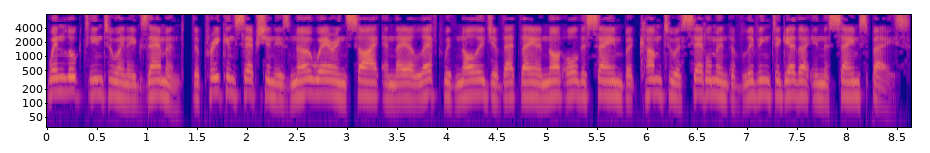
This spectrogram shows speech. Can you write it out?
When looked into and examined, the preconception is nowhere in sight and they are left with knowledge of that they are not all the same but come to a settlement of living together in the same space.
